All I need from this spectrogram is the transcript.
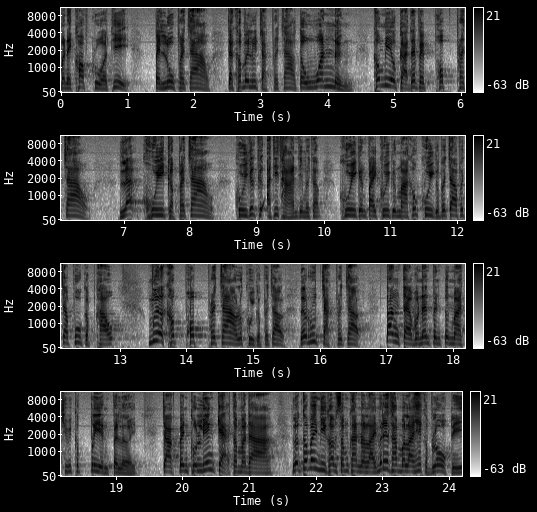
มาในครอบครัวที่เป็นลูกพระเจ้า แต่เขาไม่รู้จักพระเจ้าแต่วันหนึ่งเขามีโอกาสได้ไปพบพระเจ้า และคุยกับพระเจ้า คุยก็คืออธิษฐานจริงไหมครับ คุยกันไปคุยกันมาเขาคุยกับพระเจ้าพระเจ้าพูดกับเขาเมื่อเขาพบพระเจ้าแล้วคุยกับพระเจ้า และรู้จักพระเจ้า ตั้งแต่วันนั้นเป็นต้นมาชีวิตเขาเปลี่ยนไปเลย จากเป็นคนเลี้ยงแกะธรรมดา แล้วก็ไม่มีความสำคัญอะไร ไม่ได้ทำอะไรให้กับโลกนี้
